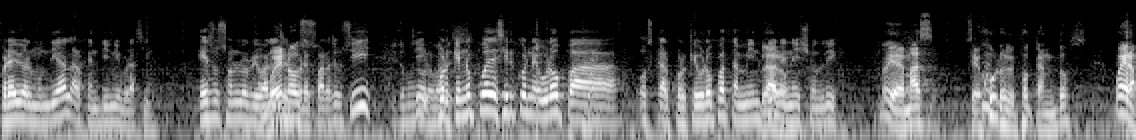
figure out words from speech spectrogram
previo al Mundial, Argentina y Brasil. Esos son los rivales buenos. de preparación. Sí, Sí, porque no puedes ir con Europa, Oscar, porque Europa también Claro. tiene Nation League. No, y además, seguro le tocan dos. Bueno,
